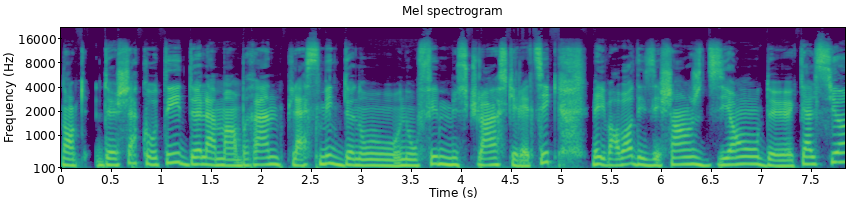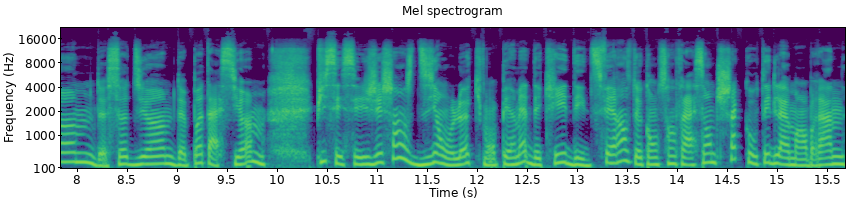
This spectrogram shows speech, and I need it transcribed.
Donc, de chaque côté de la membrane plasmique de nos, nos fibres musculaires squelettiques, mais il va y avoir des échanges d'ions de calcium, de sodium, de potassium. Puis, c'est ces échanges d'ions-là qui vont permettre de créer des différences de concentration de chaque côté de la membrane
